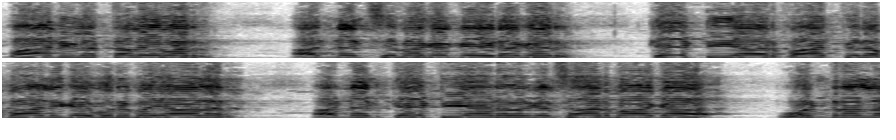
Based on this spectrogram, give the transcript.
மாநில தலைவர் அண்ணன் சிவகங்கை நகர் கேடிஆர் பாத்திர மாளிகை உரிமையாளர் அண்ணன் கேடிஆர் அவர்கள் சார்பாக ஒன்றல்ல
